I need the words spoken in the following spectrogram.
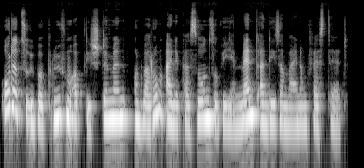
oder zu überprüfen, ob die stimmen und warum eine Person so vehement an dieser Meinung festhält.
